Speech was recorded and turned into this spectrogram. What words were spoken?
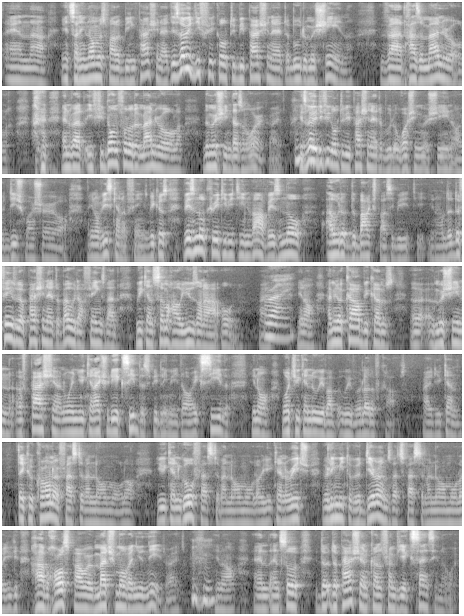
And uh, it's an enormous part of being passionate. It's very difficult to be passionate about a machine that has a manual, and that if you don't follow the manual, the machine doesn't work, right? It's very difficult to be passionate about a washing machine or a dishwasher or you know these kind of things because there's no creativity involved. There's no out of the box possibility. You know, the, the things we are passionate about are things that we can somehow use on our own. Right. Right. You know, I mean, a car becomes a, a machine of passion when you can actually exceed the speed limit or exceed, you know, what you can do with a, with a lot of cars. Right? You can take a corner faster than normal, or you can go faster than normal, or you can reach a limit of endurance that's faster than normal, or you have horsepower much more than you need. Right? Mm-hmm. You know, and and so the the passion comes from the excess in a way.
